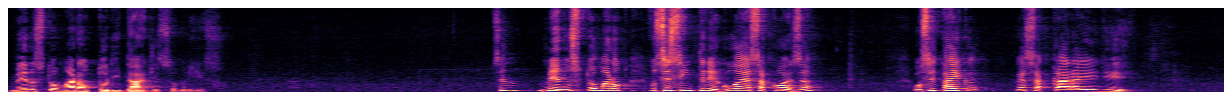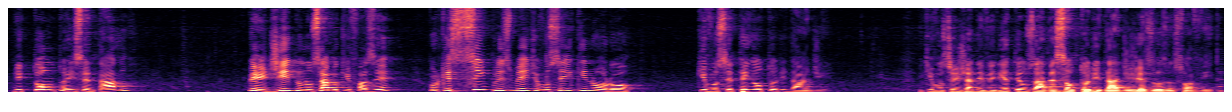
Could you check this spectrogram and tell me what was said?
menos tomar autoridade sobre isso. Você não, menos tomar Você se entregou a essa coisa? Você está aí com essa cara aí de, de tonto aí sentado? perdido, não sabe o que fazer, porque simplesmente você ignorou que você tem autoridade e que você já deveria ter usado essa autoridade de Jesus na sua vida.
